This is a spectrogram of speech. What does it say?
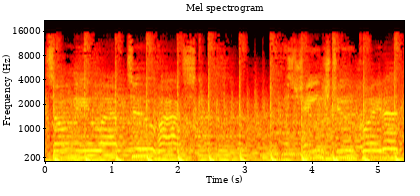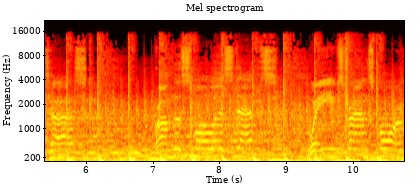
it's only left to ask is change too great a task? From the smallest steps, waves transform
